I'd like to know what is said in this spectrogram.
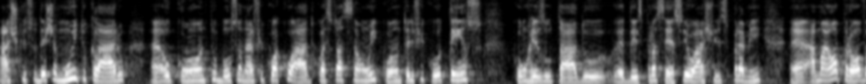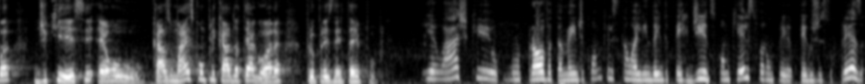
Acho que isso deixa muito claro uh, o quanto Bolsonaro ficou acuado com a situação e quanto ele ficou tenso com o resultado uh, desse processo. Eu acho isso, para mim, uh, a maior prova de que esse é o caso mais complicado até agora para o presidente da República. E eu acho que uma prova também de como que eles estão ali ainda perdidos, como que eles foram pegos de surpresa,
